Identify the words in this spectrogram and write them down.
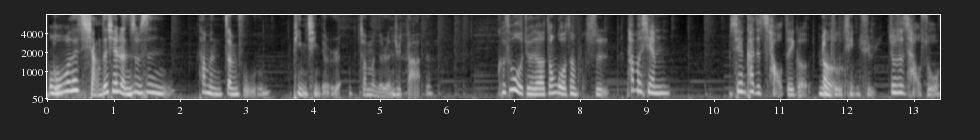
我我在想，这些人是不是他们政府？聘请的人，专门的人去打的。可是我觉得中国政府是他们先先开始炒这个民族情绪，嗯、就是炒说，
